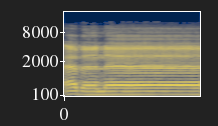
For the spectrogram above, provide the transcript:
أبناءكم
